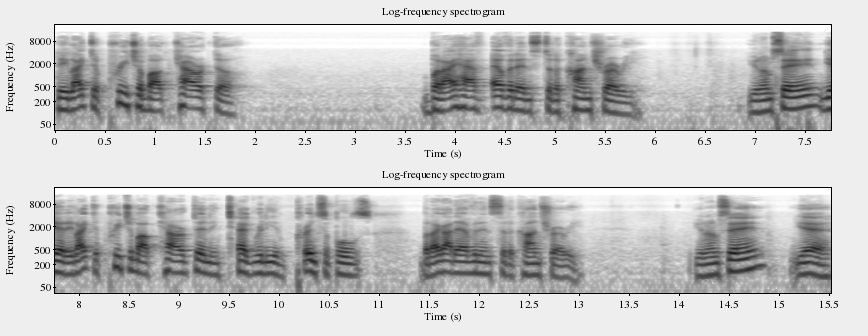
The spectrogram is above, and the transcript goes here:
they like to preach about character, but I have evidence to the contrary. You know what I'm saying? Yeah, they like to preach about character and integrity and principles, but I got evidence to the contrary. You know what I'm saying? Yeah.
